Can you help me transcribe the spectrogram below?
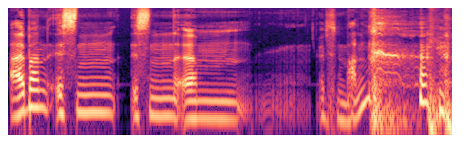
Alban ist ein, ist ein, ähm, ist ein Mann.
